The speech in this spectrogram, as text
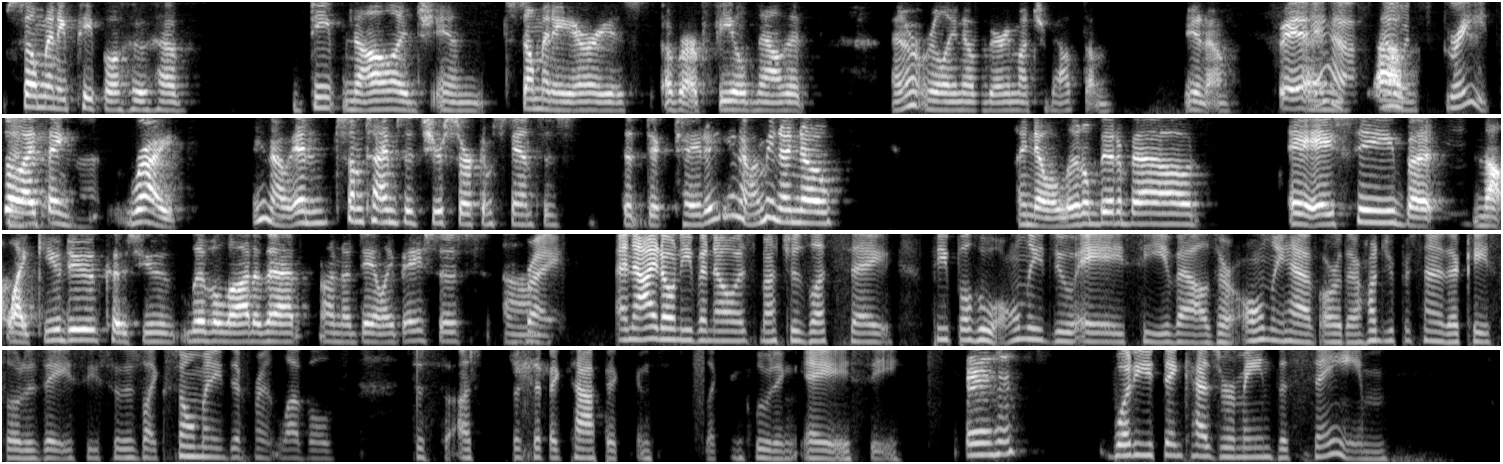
so many people who have deep knowledge in so many areas of our field now that I don't really know very much about them, you know. And, yeah, no, um, it's great. so I think that. right, you know, and sometimes it's your circumstances that dictate it. You know, I mean, I know, I know a little bit about AAC, but not like you do because you live a lot of that on a daily basis. Um, right. And I don't even know as much as let's say people who only do AAC evals or only have or their 100% of their caseload is AAC. So there's like so many different levels to a specific topic and like including AAC. mhm. What do you think has remained the same?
